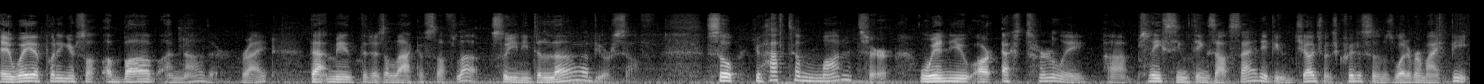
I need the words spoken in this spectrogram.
a way of putting yourself above another, right? That means that there's a lack of self-love. So you need to love yourself. So you have to monitor when you are externally uh, placing things outside of you, judgments, criticisms, whatever might be.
